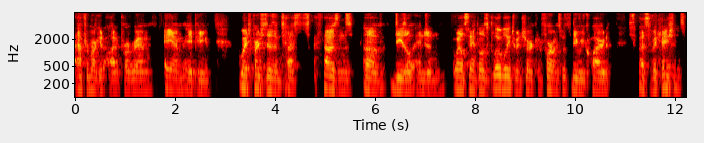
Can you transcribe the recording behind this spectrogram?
Aftermarket Audit Program, AMAP, which purchases and tests thousands of diesel engine oil samples globally to ensure conformance with the required specifications.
